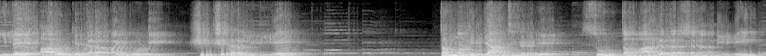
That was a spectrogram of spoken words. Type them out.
ಇದೇ ಆರೋಗ್ಯಕರ ಪೈಪೋಟಿ ಶಿಕ್ಷಕರಲ್ಲಿದೆಯೇ? ತಮ್ಮ ವಿದ್ಯಾರ್ಥಿಗಳಿಗೆ ಸೂಕ್ತ ಮಾರ್ಗದರ್ಶನ ನೀಡಿ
